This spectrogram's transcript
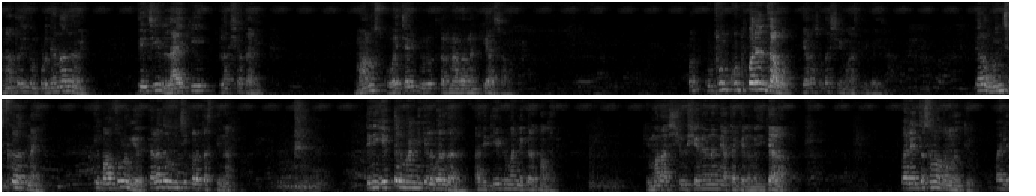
आणि आता इथून पुढे देणार नाही. त्याची लायकी लक्षात आली माणूस वैचारिक विरोध करणारा नक्की असावा. पण कुठून कुठपर्यंत जावं त्याला सुद्धा सीमा असली पाहिजे. त्याला उंचीच कळत नाही. ते बाजूळून सोडून गेलं त्याला जर उंची कळत असती ना त्यांनी एकतर मान्य केलं बरं झालं. आधी ते बी मान्य करत नव्हतं. की मला शिवसेनेनं नेता केलं म्हणजे त्याला. पहिले तसं नव्हतं म्हणत तो पहिले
